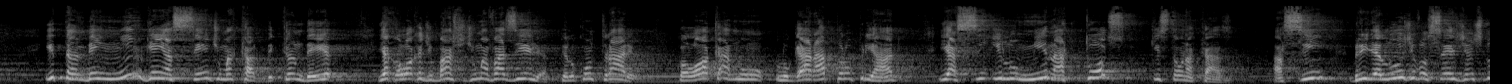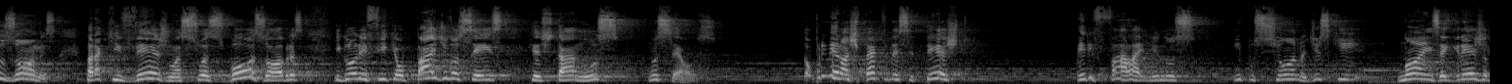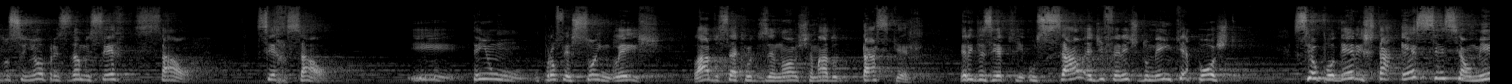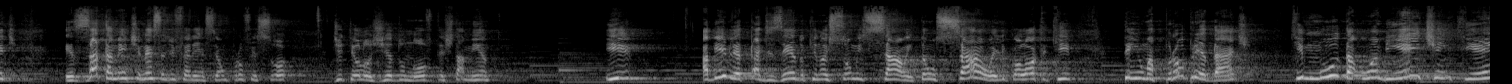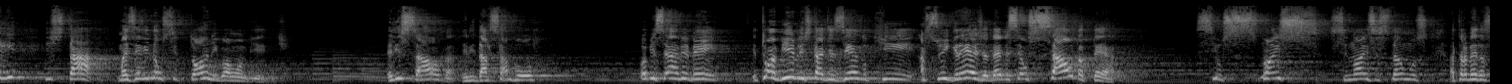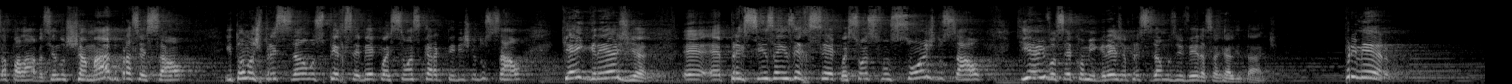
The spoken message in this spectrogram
E também ninguém acende uma candeia e a coloca debaixo de uma vasilha. Pelo contrário, coloca num lugar apropriado e assim ilumina a todos que estão na casa. Assim, brilhe a luz de vocês diante dos homens, para que vejam as suas boas obras e glorifiquem ao Pai de vocês que está nos, nos céus. Então, o primeiro aspecto desse texto, ele fala, ele nos impulsiona, diz que nós, a igreja do Senhor, precisamos ser sal, ser sal. E tem um, um professor inglês, lá do século XIX, chamado Tasker, ele dizia que o sal é diferente do meio em que é posto. Seu poder está essencialmente, exatamente nessa diferença. É um professor de teologia do Novo Testamento. E a Bíblia está dizendo que nós somos sal. Então, o sal, ele coloca que tem uma propriedade que muda o ambiente em que ele está, mas ele não se torna igual ao ambiente. Ele salva, ele dá sabor. Observe bem. Então a Bíblia está dizendo que a sua igreja deve ser o sal da terra se os, nós, se nós estamos, através dessa palavra, sendo chamados para ser sal, então nós precisamos perceber quais são as características do sal que a igreja é, é, precisa exercer, quais são as funções do sal que eu e você, como igreja, precisamos viver essa realidade. Primeiro,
